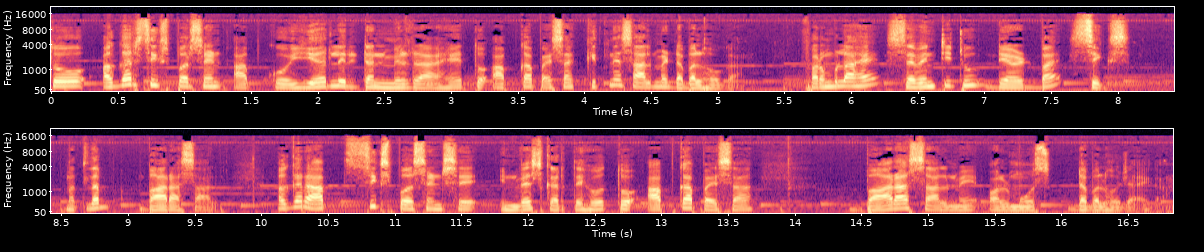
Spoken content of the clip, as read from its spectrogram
तो अगर सिक्स परसेंट आपको ईयरली रिटर्न मिल रहा है तो आपका पैसा कितने साल में डबल होगा? फॉर्मूला है seventy two divide by six मतलब बारह साल। अगर आप सिक्स परसेंट से इन्वेस्ट करते हो तो आपका पैसा बारह साल में ऑलमोस्ट डबल हो जाएगा।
